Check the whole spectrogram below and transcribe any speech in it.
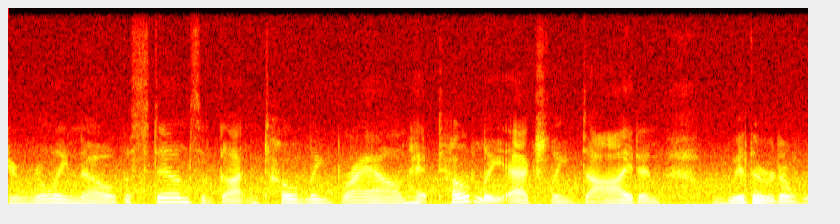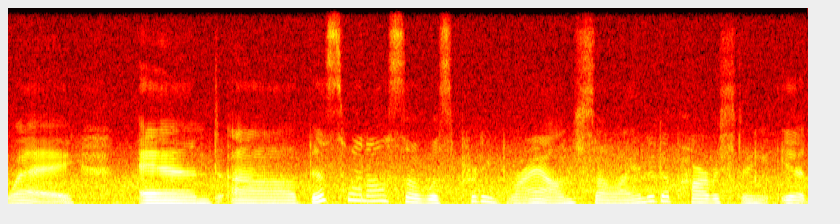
you really know the stems have gotten totally brown, had totally actually died and withered away. And uh, this one also was pretty brown, so I ended up harvesting it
